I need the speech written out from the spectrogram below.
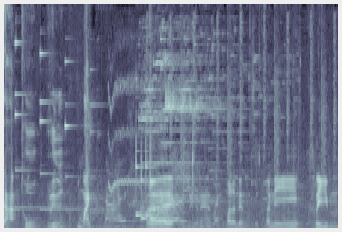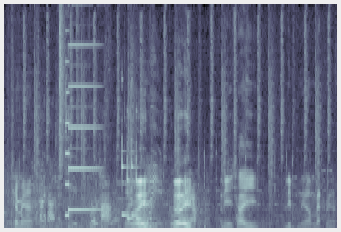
จะถูกหรือไม่ ได้ค่ะเอ้ยเว้ยมาแล้วหนึ่ง อันนี้ครีมใช่ไหมฮะ ใช่ค่ะใช้ครีมถูกค่ะ เฮ้ยถูกเฮ้ยได้ไงอะอันนี้ใช่ลิปเนื้อแมทไหมฮะ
